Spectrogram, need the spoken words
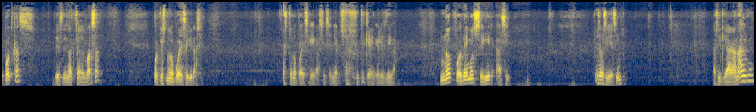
podcast, desde Nat Channel Barça, porque esto no puede seguir así. Esto no puede seguir así, señores. ¿Qué quieren que les diga? No podemos seguir así. Es así de simple. Así que hagan algo,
